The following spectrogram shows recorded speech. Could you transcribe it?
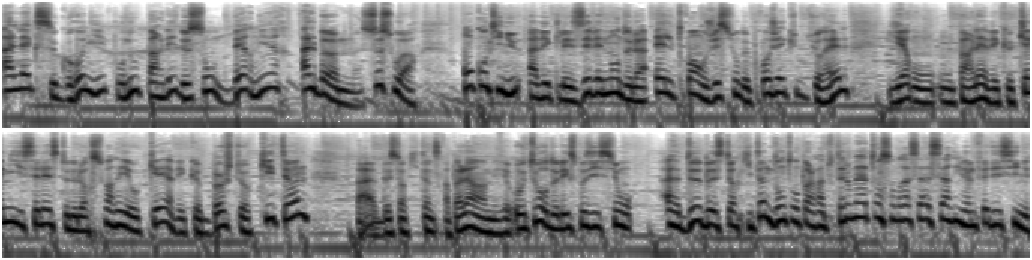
Alex Grenier pour nous parler de son dernier album. Ce soir, on continue avec les événements de la L3 en gestion de projets culturels. Hier, on, parlait avec Camille et Céleste de leur soirée au quai avec Buster Keaton. Bah, Buster Keaton ne sera pas là, hein, mais autour de l'exposition de Buster Keaton dont on parlera tout à l'heure. Mais attends Sandra, ça, ça arrive, elle me fait des signes.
